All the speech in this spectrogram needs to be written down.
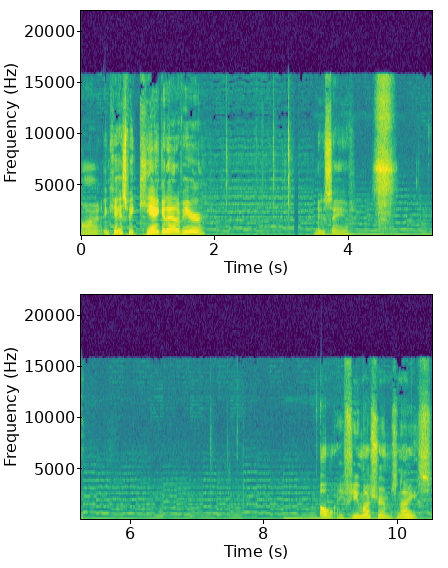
Alright, in case we can't get out of here, new save. Oh, a few mushrooms, nice.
